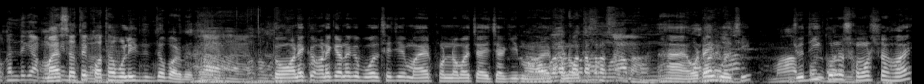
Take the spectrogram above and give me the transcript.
ওখান থেকে মায়ের সাথে কথা। বলে দিতে পারবে তো হ্যাঁ, হ্যাঁ। তো অনেকে অনেকে অনেকে বলছে যে মায়ের ফোন নাম্বার চাইছে আর কি মায়ের ফোন নাম্বার হ্যাঁ ওটাই বলছি। যদি কোনো সমস্যা হয়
